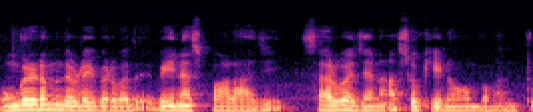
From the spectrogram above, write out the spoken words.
உங்களிடம் இந்த விடைபெறுவது வீனஸ் பாலாஜி. சர்வஜனா சுகினோ பவந்து.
